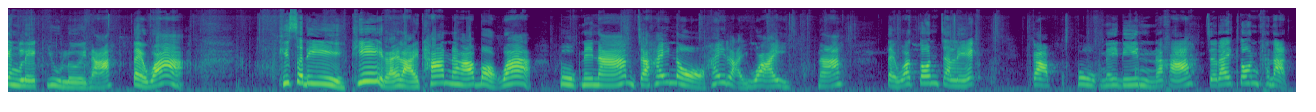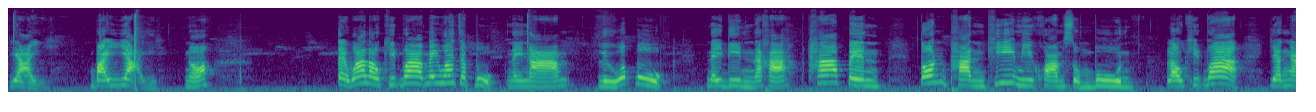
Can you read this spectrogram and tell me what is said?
ยังเล็กอยู่เลยนะ แต่ว่า ทฤษฎีที่หลาย ๆ ท่านนะคะ บอกว่าปลูกในน้ำจะให้หน่อให้ไหลไวนะ แต่ว่าต้นจะเล็กกับปลูกในดินนะคะ จะได้ต้นขนาดใหญ่ใบใหญ่เนาะแต่ว่าเราคิดว่าไม่ว่าจะปลูกในน้ำหรือว่าปลูกในดินนะคะ ถ้าเป็นต้นพันธุ์ที่มีความสมบูรณ์ เราคิดว่ายังไง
